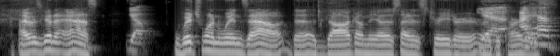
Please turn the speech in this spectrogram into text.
I was going to ask yep. Which one wins out, the dog on the other side of the street or, or the Yeah, TARDIS? I have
